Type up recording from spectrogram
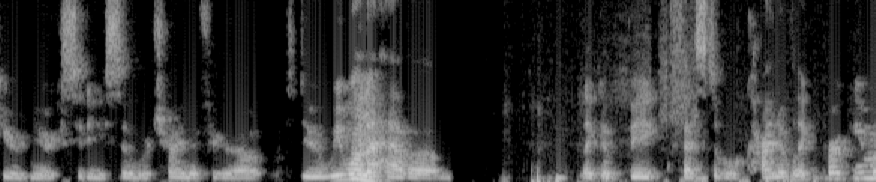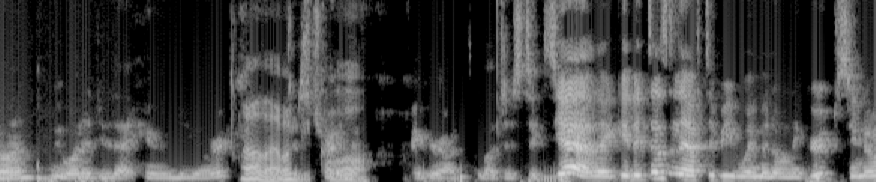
here in New York City. So we're trying to figure out what to do. We want to hmm. have a like a big festival, kind of like Perkymon. We want to do that here in New York. Oh, that would be cool. To Figure out the logistics. Yeah, like and it doesn't have to be women only groups. You know,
